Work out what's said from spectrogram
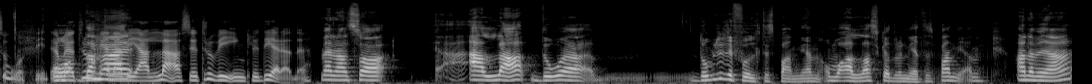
Så fint. Ja, men jag tror du menar här- vi alla, alltså jag tror vi är inkluderade. Men alltså, alla, då, då blir det fullt i Spanien om alla ska dra ner till Spanien. Anna-Mia,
